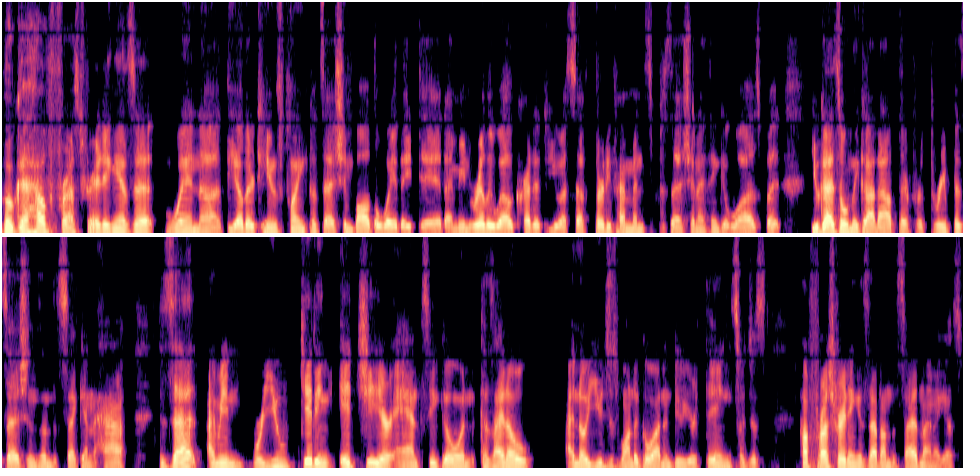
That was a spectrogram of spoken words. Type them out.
Puka, how frustrating is it when uh, the other team's playing possession ball the way they did? I mean, really well, credit to USF, 35 minutes of possession, I think it was, but you guys only got out there for three possessions in the second half. Does that, I mean, were you getting itchy or antsy going? Because I know, I know you just want to go out and do your thing. So just how frustrating is that on the sideline, I guess?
